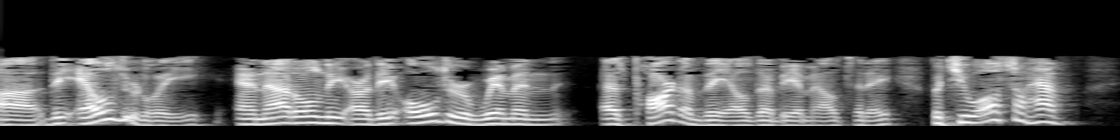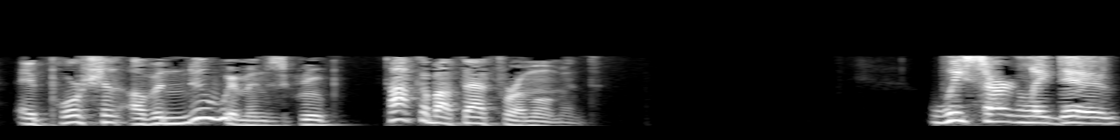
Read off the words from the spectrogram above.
uh, the elderly, and not only are the older women as part of the LWML today, but you also have a portion of a new women's group. Talk about that for a moment. We certainly do.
